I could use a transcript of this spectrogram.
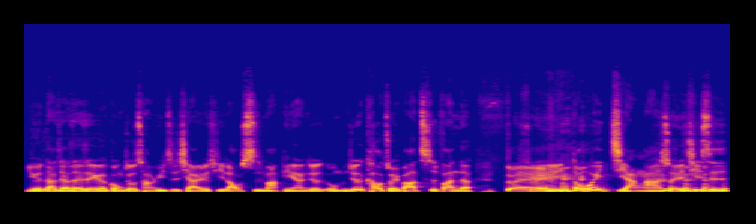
因为大家在这个工作场域之下，尤其老师嘛，平常就是我们就是靠嘴巴吃饭的，对，所以都会讲啊。所以其实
